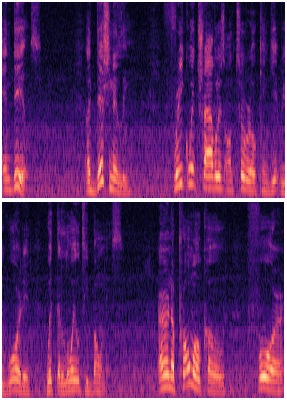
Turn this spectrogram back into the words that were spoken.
and deals. Additionally, frequent travelers on Turo can get rewarded with the loyalty bonus. Earn a promo code for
